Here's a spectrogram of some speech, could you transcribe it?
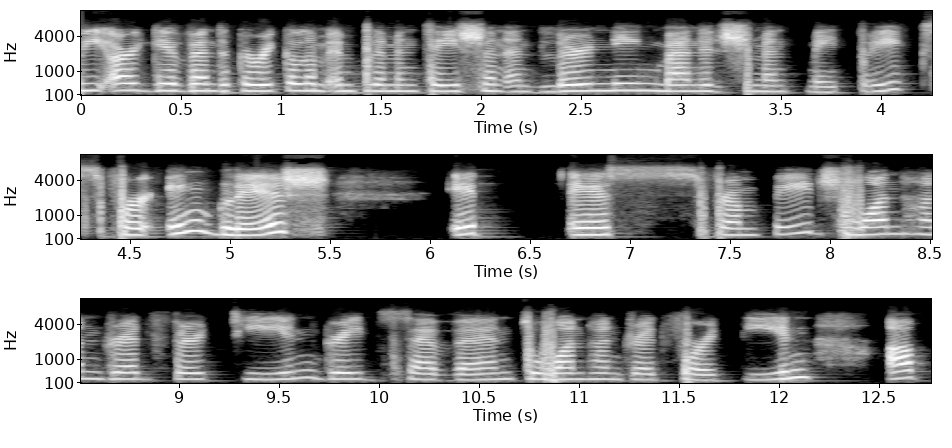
we are given the curriculum implementation and learning management matrix. For English, it is from page 113, grade 7 to 114, up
